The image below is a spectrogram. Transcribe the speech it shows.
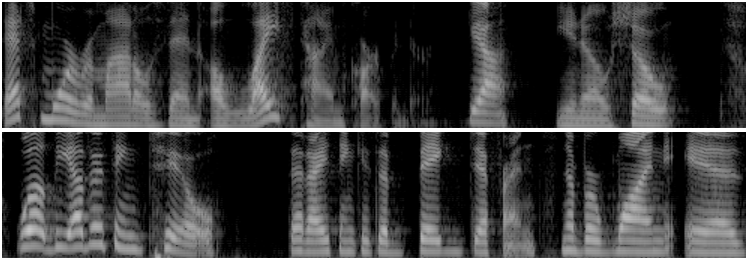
that's more remodels than a lifetime carpenter yeah. you know so Well, the other thing too that I think is a big difference. Number one is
